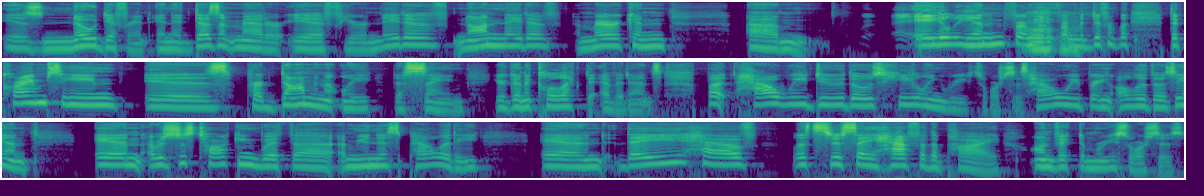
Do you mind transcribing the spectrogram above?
is no different, and it doesn't matter if you're Native, non-Native, American, um, alien from mm-hmm. from a different place. The crime scene is predominantly the same. You're going to collect the evidence, but how we do those healing resources, how we bring all of those in. And I was just talking with a, a municipality, and they have let's just say half of the pie on victim resources.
